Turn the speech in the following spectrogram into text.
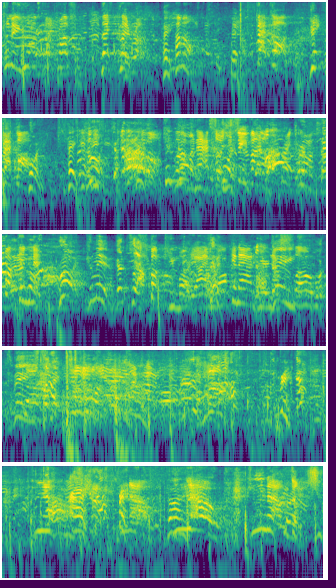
Come here. You want to play rough? Let's play rough. Hey. Come on. Back off. You back off. Hey, Come on. Come on. Come on, asshole. You see if I don't break her fucking neck. Roy, come here. I gotta talk. Fuck you, Marty. I am walking out of here now. Slow. Fuck me. Come here. No! No! No! Don't you...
